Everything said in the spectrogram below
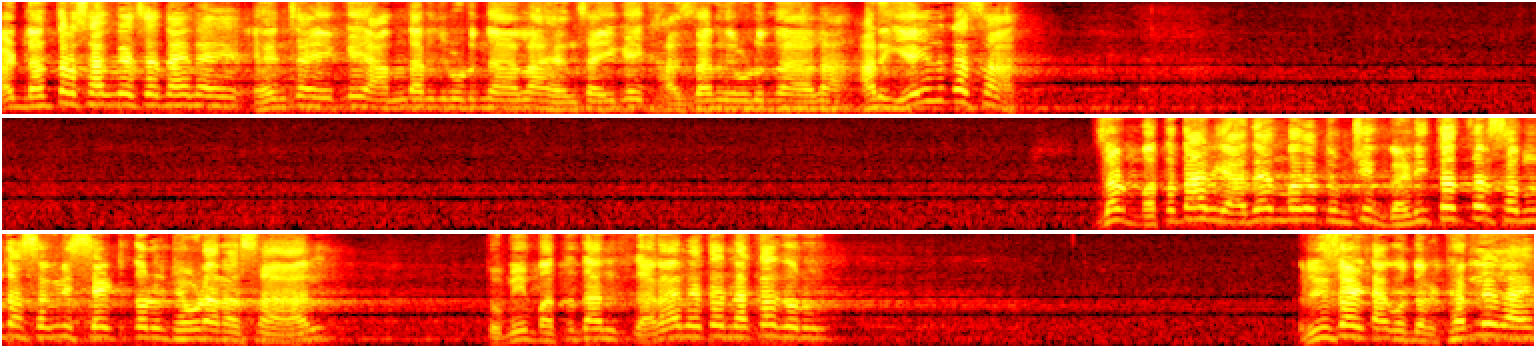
आणि नंतर सांगायचं नाही नाही ह्यांचा एकही आमदार निवडून नाही आला ह्यांचा एकही खासदार निवडून नाही आला. अरे येईल कसा जर मतदार याद्यांमध्ये तुमची गणितच जर समजा सगळी सेट करून ठेवणार असाल तुम्ही मतदान करा नाही तर नका करू. रिझल्ट अगोदर ठरलेला आहे.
